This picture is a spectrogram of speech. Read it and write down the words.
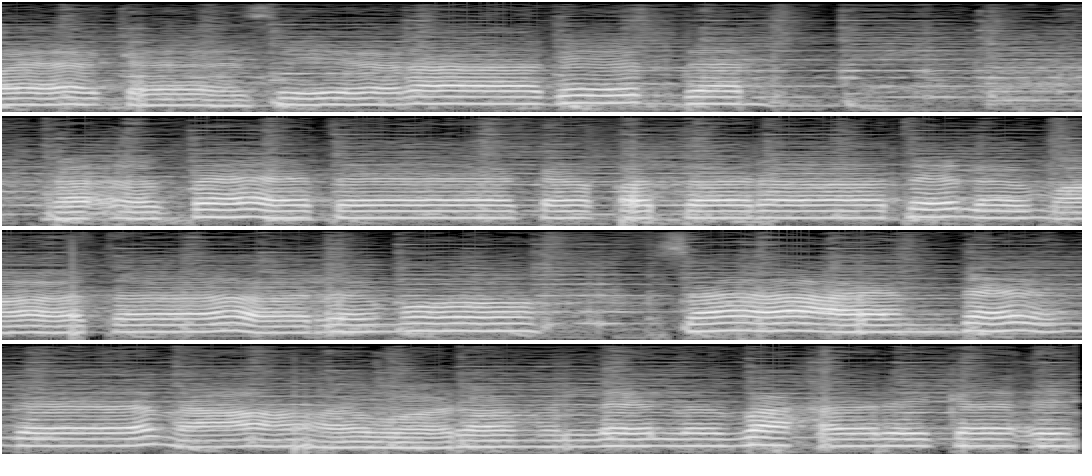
وكثيرة جدا. رأفتك قطرات المطر موسى عند جامعها ورمل البحر كائن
